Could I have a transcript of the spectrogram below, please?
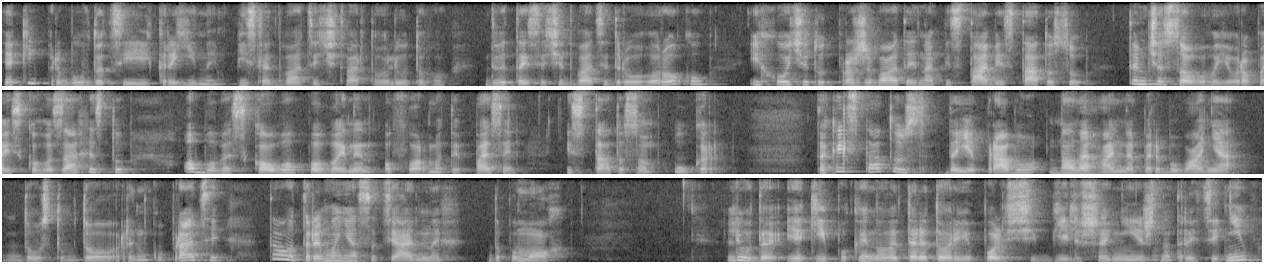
який прибув до цієї країни після 24 лютого 2022 року і хоче тут проживати на підставі статусу тимчасового європейського захисту, обов'язково повинен оформити песель із статусом Укр. Такий статус дає право на легальне перебування, доступ до ринку праці та отримання соціальних допомог. Люди, які покинули території Польщі більше ніж на 30 днів,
